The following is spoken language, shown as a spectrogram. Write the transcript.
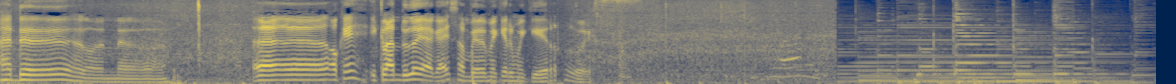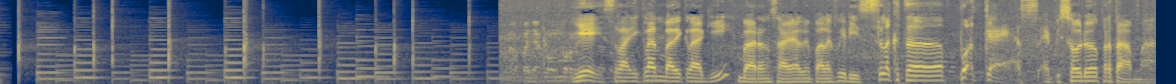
Aduh, oh no. Eh, oke, iklan dulu ya guys sambil mikir-mikir. Wes. Nomor. Yeay, setelah iklan balik lagi bareng saya Alvin Palevi di Selekete Podcast episode pertama.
